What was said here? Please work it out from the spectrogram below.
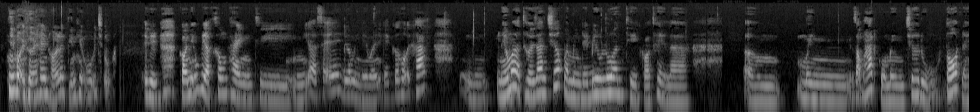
Như mọi người hay nói là tín hiệu vũ trụ. Tại vì có những việc không thành thì mình nghĩ là sẽ đưa mình đến với những cái cơ hội khác. Ừ, nếu mà thời gian trước mà mình debut luôn thì có thể là um, mình giọng hát của mình chưa đủ tốt này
